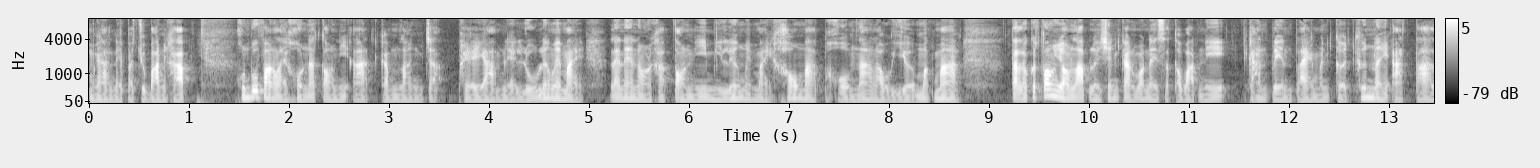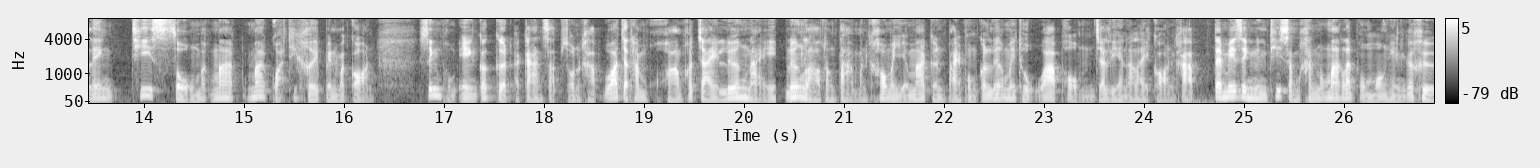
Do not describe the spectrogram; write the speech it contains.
ำงานในปัจจุบันครับ คุณผู้ฟังหลายคนนะตอนนี้อาจกำลังจะพยายามเรียนรู้เรื่องใหม่ๆ และแน่นอนครับ ตอนนี้มีเรื่องใหม่ๆ เข้ามาโคมหน้าเราเยอะมากๆ แต่เราก็ต้องยอมรับเลยเช่นกันว่าในศตวรรษนี้ การเปลี่ยนแปลงมันเกิดขึ้นในอัตราเร่งที่สูงมากๆ มากกว่าที่เคยเป็นมาก่อน ซึ่งผมเองก็เกิดอาการสับสนครับ ว่าจะทำความเข้าใจเรื่องไหนเรื่องราวต่างๆ มันเข้ามาเยอะมากเกินไป ผมก็เลือกไม่ถูกว่าผมจะเรียนอะไรก่อนครับ แต่มีสิ่งหนึ่งที่สำคัญมากๆ และผมมองเห็นก็คือ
